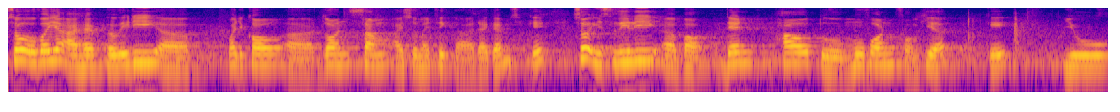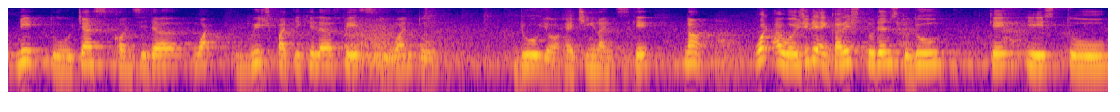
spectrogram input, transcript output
so over here I have already uh, what you call uh, drawn some isometric uh, diagrams. Okay, so it's really about then how to move on from here. Okay, you need to just consider what which particular face you want to do your hatching lines. Okay, now what I will usually encourage students to do, okay, is to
